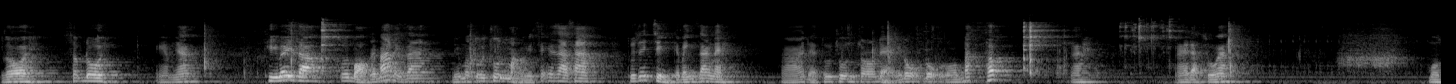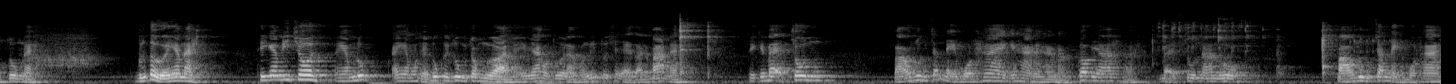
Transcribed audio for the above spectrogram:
Rồi sấp đôi anh em nhá. Thì bây giờ tôi bỏ cái bát này ra. Nếu mà tôi chôn mỏng thì sẽ ra sao? Tôi sẽ chỉnh cái bánh răng này. Đấy, để tôi chôn cho để cái độ độ nó bắt thấp. Này. Này đặt xuống này. Một dung này. Tứ tử anh em này. Thì anh em đi chơi anh em đúc anh em có thể đúc cái dung trong người. Anh em nhá của tôi làm clip tôi sẽ để ra cái bát này. Thì cái bệ chôn báo dung chất nẻ một hai cái hàng này hàng đẳng cấp nhá. Đấy, bệ nano. Báo dung chất nẻ một hai.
